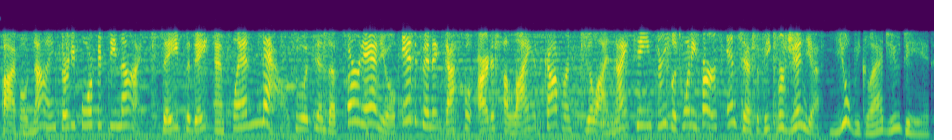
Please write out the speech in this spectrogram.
301-509-3459. Save the date and plan now to attend the third annual Independent Gospel Artists Alliance Conference July 19th through the 21st in Chesapeake, Virginia. You'll be glad you did.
